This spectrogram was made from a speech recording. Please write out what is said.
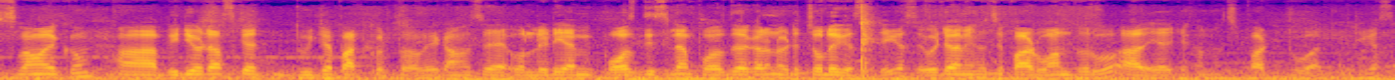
আসসালামু আলাইকুম। ভিডিওটা আজকে দুইটা পার্ট করতে হবে। কারণ হচ্ছে অলরেডি আমি পজ দিছিলাম। পজ দেওয়ার কারণে ওইটা চলে গেছে, ঠিক আছে? ওইটা আমি হচ্ছে পার্ট ওয়ান ধরবো আর এখন হচ্ছে পার্ট টু আর কি, ঠিক আছে?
